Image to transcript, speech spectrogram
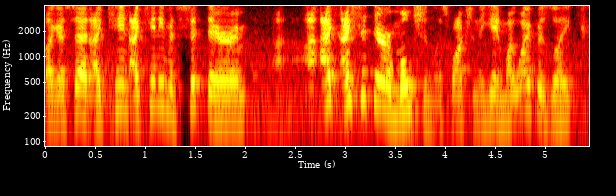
Like I said, I can't I can't even sit there and I, I, I sit there emotionless watching the game. My wife is like.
